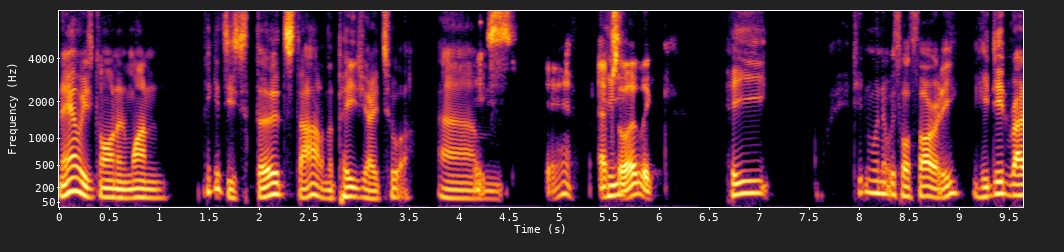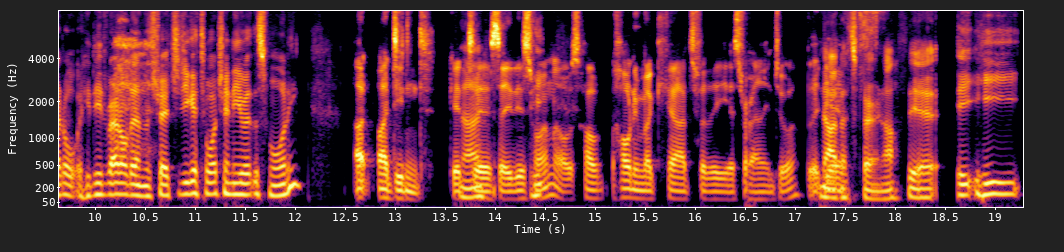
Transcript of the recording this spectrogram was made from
Now he's gone and won. I think it's his third start on the PGA Tour. Um, He's- yeah, absolutely. he he didn't win it with authority. He did rattle. He did rattle down the stretch. Did you get to watch any of it this morning? I, I didn't get No, to see this he- one. I was hold, holding my cards for the Australian tour, but No, yeah, that's fair enough. Yeah, he, he.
